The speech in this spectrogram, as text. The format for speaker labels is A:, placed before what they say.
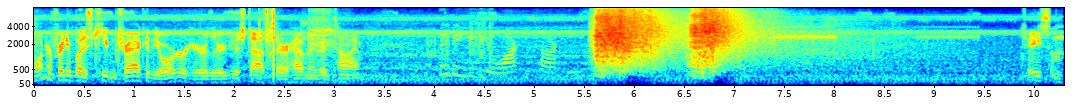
A: I wonder if anybody's keeping track of the order here. They're just out there having a good time.
B: They didn't give you a walkie-talkie.
A: Chase them.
